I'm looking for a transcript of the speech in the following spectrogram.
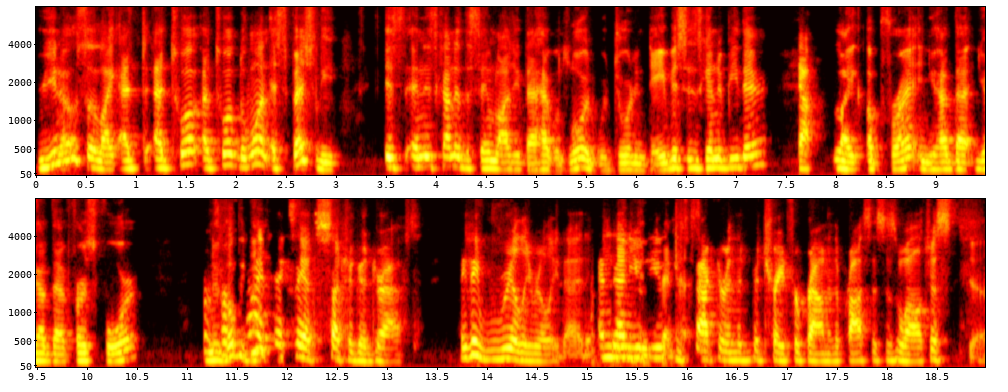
You know, so like at, at 12 at 12 to 1, especially it's and it's kind of the same logic that I have with Lloyd, where Jordan Davis is gonna be there. Yeah. Like up front, and you have that you have that first four. For, for five they had such a good draft. Like they really, really did. And then you, you, you factor in the, the, trade for Brown in the process as well. Just yeah.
